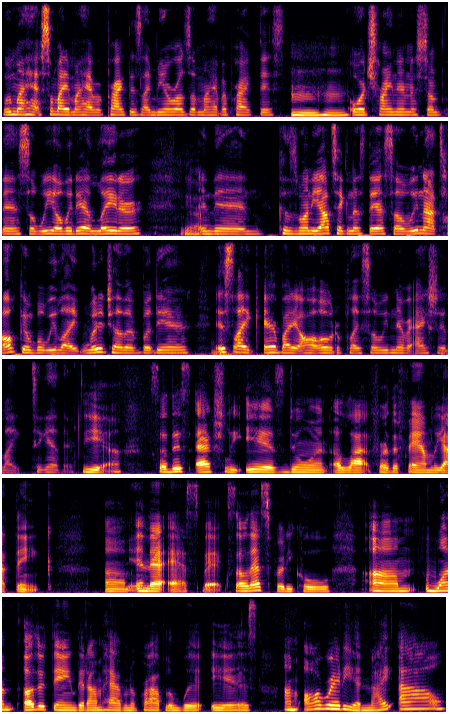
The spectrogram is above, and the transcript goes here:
we might have somebody might have a practice like me and Rosa might have a practice mm-hmm. or training or something. So we over there later, yep. and then because one of y'all taking us there, so we not talking, but we like with each other. But then it's like everybody all over the place, so we never actually like together. Yeah. So this actually is doing a lot for the family, I think. um, in that aspect. So that's pretty cool. Um, one other thing that I'm having a problem with is I'm already a night owl.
